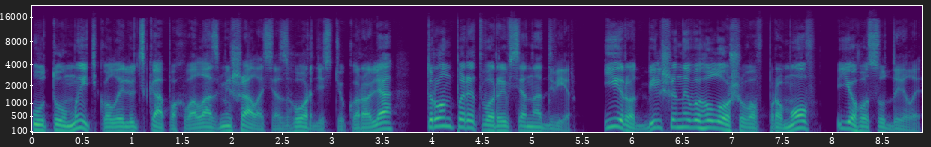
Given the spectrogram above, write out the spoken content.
у ту мить, коли людська похвала змішалася з гордістю короля, трон перетворився на двір. Ірод більше не виголошував промов, його судили.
